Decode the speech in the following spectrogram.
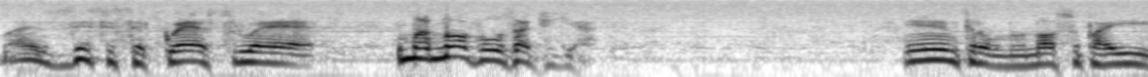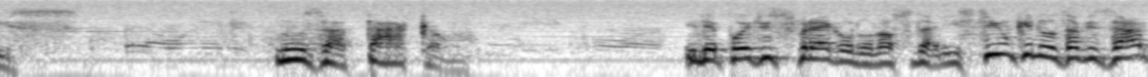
Mas esse sequestro é uma nova ousadia. Entram no nosso país, nos atacam e depois esfregam no nosso nariz. Tinham que nos avisar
